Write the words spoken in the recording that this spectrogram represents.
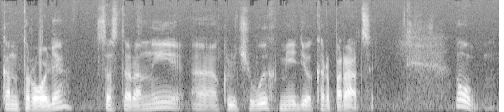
контроле со стороны э, ключевых медиакорпораций. Ну, Э,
